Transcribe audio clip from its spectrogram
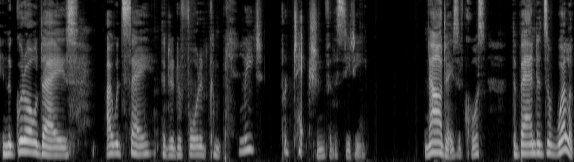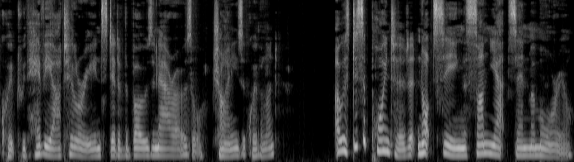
In the good old days, I would say that it afforded complete protection for the city. Nowadays, of course, the bandits are well equipped with heavy artillery instead of the bows and arrows or Chinese equivalent. I was disappointed at not seeing the Sun Yat sen Memorial.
